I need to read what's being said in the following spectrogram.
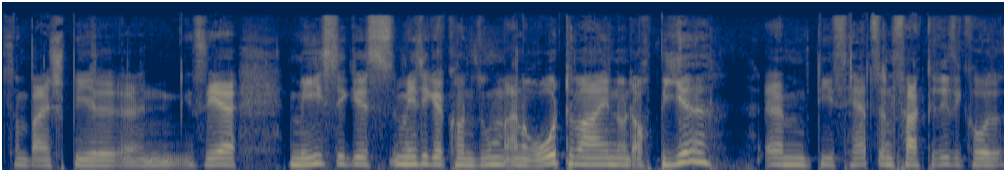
zum Beispiel ein sehr mäßiges, mäßiger Konsum an Rotwein und auch Bier ähm, dieses Herzinfarktrisiko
